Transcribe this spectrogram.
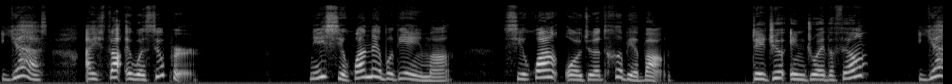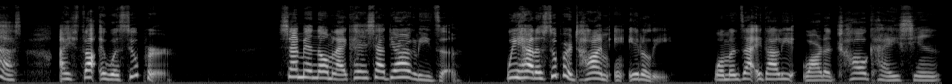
Yes, I thought it was super. 你喜欢那部电影吗？喜欢，我觉得特别棒。Did you enjoy the film? Yes, I thought it was super. 下面呢，我们来看一下第二个例子。We had a super time in Italy. 我们在意大利玩的超开心。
